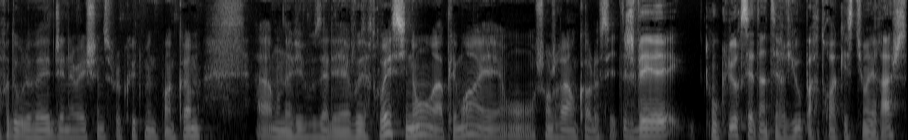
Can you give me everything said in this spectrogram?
www.generationsrecruitment.com. À mon avis, vous allez vous y retrouver. Sinon, appelez-moi et on changera encore le site. Je vais conclure cette interview par trois questions RH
